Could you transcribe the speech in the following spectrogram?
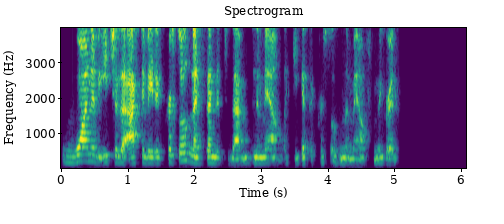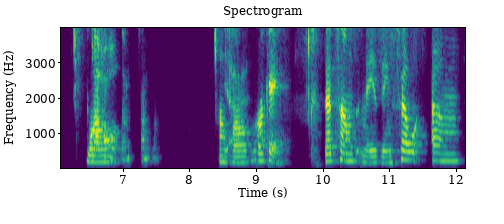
one of each of the activated crystals and i send it to them in the mail like you get the crystals in the mail from the grid Wow. Not all of them, some of them. Oh, yeah. wow. Okay. That sounds amazing. So, um,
